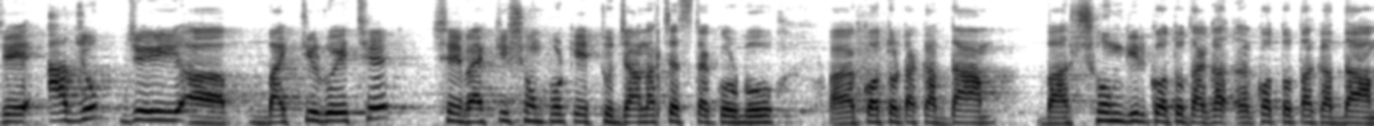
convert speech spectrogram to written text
যে আজব যে বাইকটি রয়েছে, সেই বাইকটি সম্পর্কে একটু জানার চেষ্টা করব কত টাকা দাম বা সঙ্গীর কত টাকা কত টাকা দাম,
